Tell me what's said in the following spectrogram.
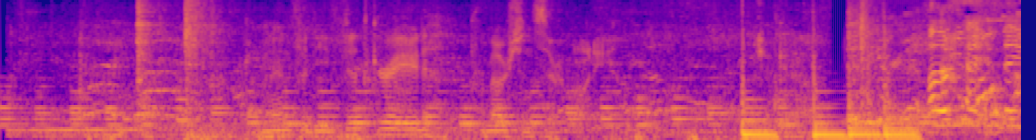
And then for the fifth grade promotion ceremony. Check it out. Okay,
